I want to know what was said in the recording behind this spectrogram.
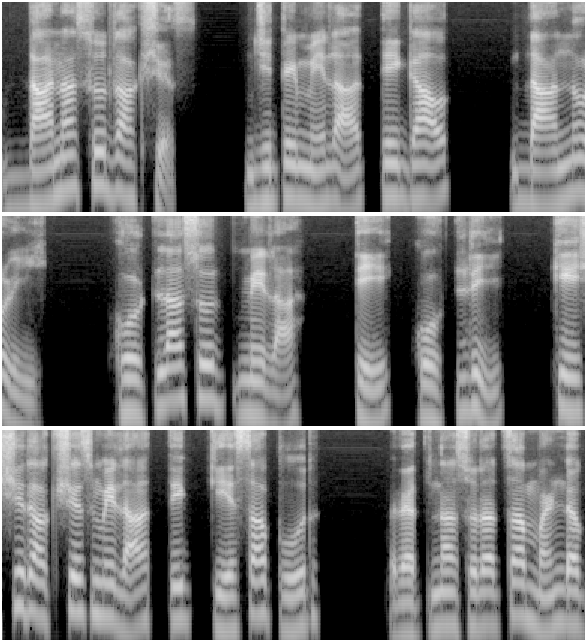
दानासूर राक्षस. जिथे मेला ते गाव दानोळी. कोटलासूर मेला ते कोटली. केशी राक्षस मेला ते केसापूर. रत्नासुराचा मंडप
